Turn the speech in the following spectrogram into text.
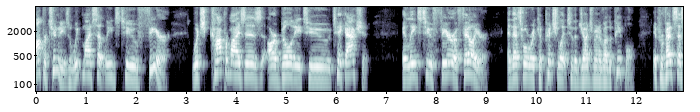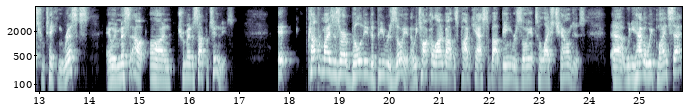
opportunities. A weak mindset leads to fear, which compromises our ability to take action. It leads to fear of failure, and that's where we capitulate to the judgment of other people. It prevents us from taking risks, and we miss out on tremendous opportunities. It compromises our ability to be resilient. And we talk a lot about this podcast about being resilient to life's challenges. Uh, when you have a weak mindset,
